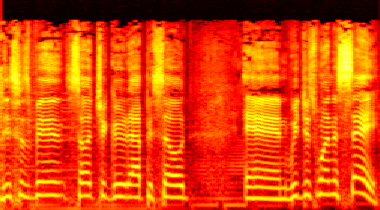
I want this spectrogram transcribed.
This has been such a good episode. And we just want to say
